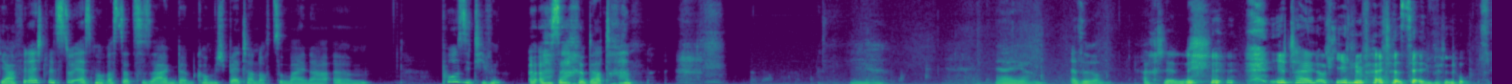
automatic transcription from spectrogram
ja, vielleicht willst du erstmal was dazu sagen, dann komme ich später noch zu meiner ähm, positiven äh, Sache da dran. Ja, ja. Also, ach Lynn, ihr teilt auf jeden Fall dasselbe los.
